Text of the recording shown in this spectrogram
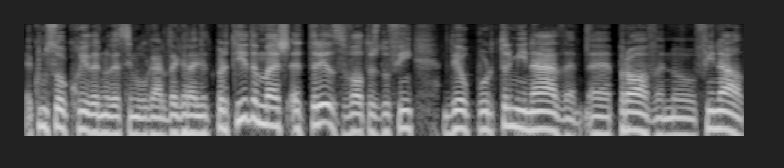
eh, começou a corrida no décimo lugar da grelha de partida, mas a 13 voltas do fim deu por terminada a prova. No final,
